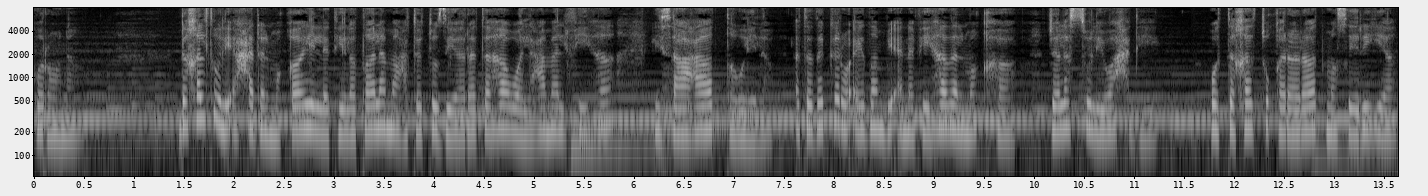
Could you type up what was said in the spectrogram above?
كورونا. دخلت لأحد المقاهي التي لطالما اعتدت زيارتها والعمل فيها لساعات طويلة. أتذكر أيضا بأن في هذا المقهى جلست لوحدي واتخذت قرارات مصيرية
